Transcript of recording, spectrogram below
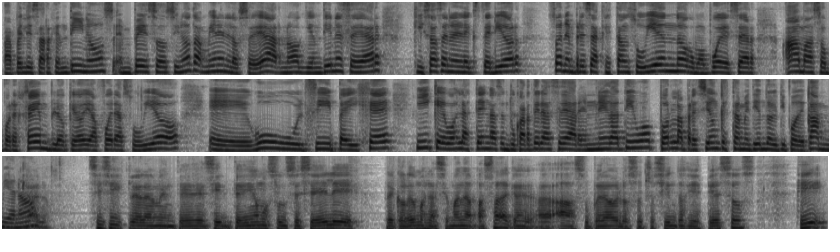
papeles argentinos, en pesos, sino también en los CDR, ¿no? Quien tiene CDR, quizás en el exterior, son empresas que están subiendo, como puede ser Amazon, por ejemplo, que hoy afuera subió, eh, Google, sí, PIG, y que vos las tengas en tu cartera CDR en negativo por la presión que está metiendo el tipo de cambio, ¿no? Claro. Sí, sí, claramente. Es decir, teníamos un CCL, recordemos la semana pasada, que ha, ha superado los 810 pesos, que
